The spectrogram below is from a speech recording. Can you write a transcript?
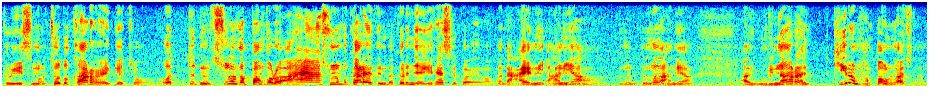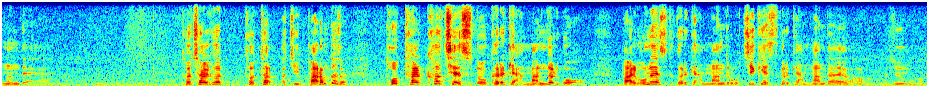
거기 있으면 저도 갈아라 했겠죠. 어떤 수단과 방법으로 아 순정품 갈아야 된다. 그런 얘기를 했을 거예요. 근데 아니, 아니야. 그건 그건 아니야. 아 우리나라 기름 한 방울 나진 않는데. 토탈 그 토탈 아, 잘 토탈 쿼츠에서도 그렇게 안 만들고 발보린에서도 그렇게 안 만들고 지크에서도 그렇게 안 만들어요. 요즘 뭐.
